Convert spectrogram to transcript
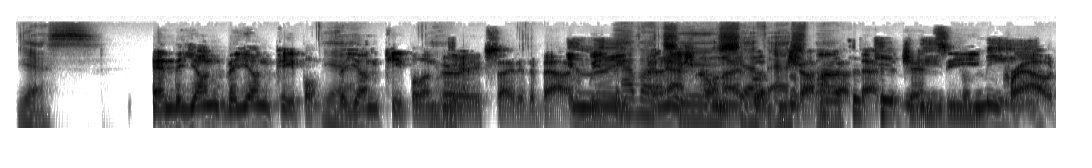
Yes and the young the young people yeah. the young people i'm very yeah. excited about and we, have about and you, and I both talked about that the gen z me, crowd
